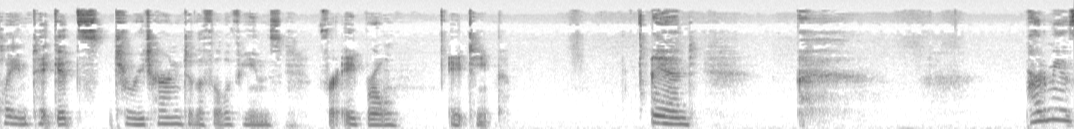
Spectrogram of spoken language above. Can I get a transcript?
plane tickets to return to the Philippines for April 18th. And part of me is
